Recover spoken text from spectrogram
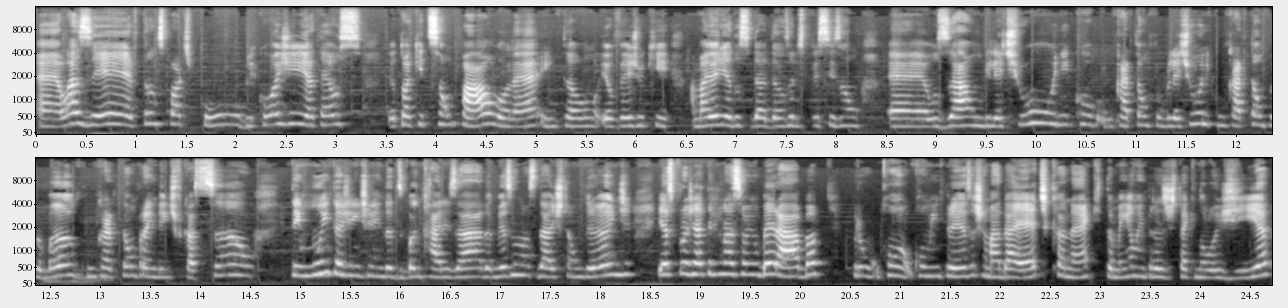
é, lazer, transporte público. Hoje até os eu tô aqui de São Paulo, né? Então eu vejo que a maioria dos cidadãos eles precisam é, usar um bilhete único, um cartão para o bilhete único, um cartão para o banco, um cartão para identificação. Tem muita gente ainda desbancarizada, mesmo numa cidade tão grande. E esse projeto ele nasceu em Uberaba com uma empresa chamada Ética, né? Que também é uma empresa de tecnologia,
